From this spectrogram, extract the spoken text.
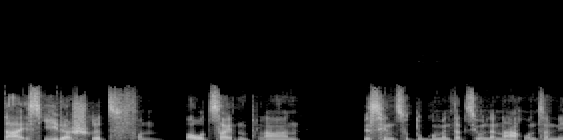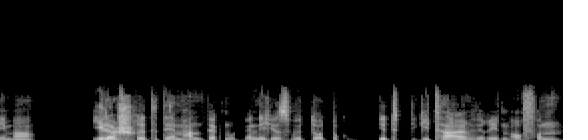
da ist jeder Schritt von Bauzeitenplan bis hin zur Dokumentation der Nachunternehmer, jeder Schritt, der im Handwerk notwendig ist, wird dort dokumentiert, digital. Wir reden auch von,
